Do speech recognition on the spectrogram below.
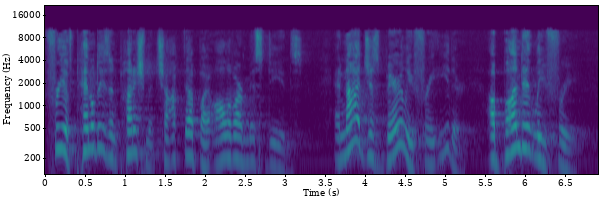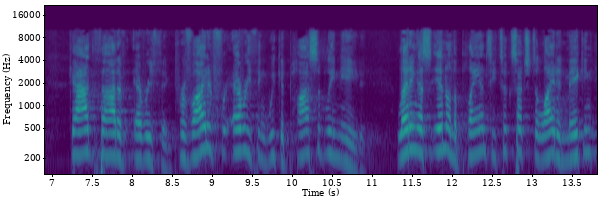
free of penalties and punishment chalked up by all of our misdeeds. And not just barely free either, abundantly free. God thought of everything, provided for everything we could possibly need, letting us in on the plans he took such delight in making.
